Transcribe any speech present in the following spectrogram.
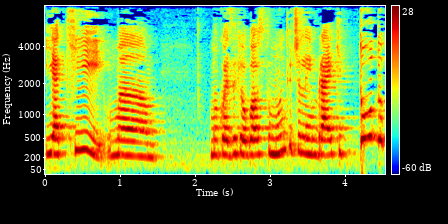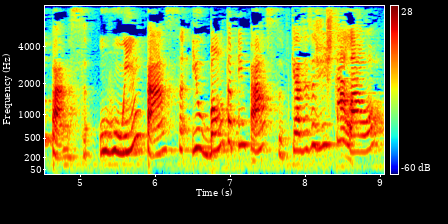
E aqui, uma, uma coisa que eu gosto muito de lembrar é que tudo passa. O ruim passa e o bom também passa. Porque às vezes a gente tá lá, ó,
